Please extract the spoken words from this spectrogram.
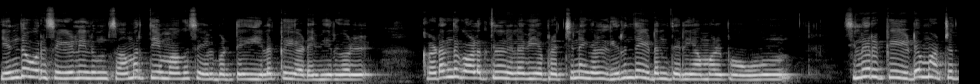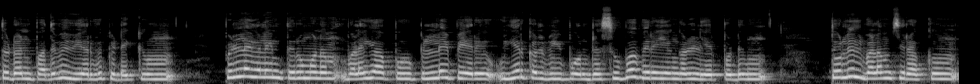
எந்த ஒரு செயலிலும் சாமர்த்தியமாக செயல்பட்டு இலக்கை அடைவீர்கள். கடந்த காலத்தில் நிலவிய பிரச்சனைகள் இருந்த இடம் தெரியாமல் போகும். சிலருக்கு இடமாற்றத்துடன் பதவி உயர்வு கிடைக்கும். பிள்ளைகளின் திருமணம் வளைகாப்பு பிள்ளை பேறு உயர்கல்வி போன்ற சுப விரயங்கள் ஏற்படும். தொழில் வளம் சிறக்கும்.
